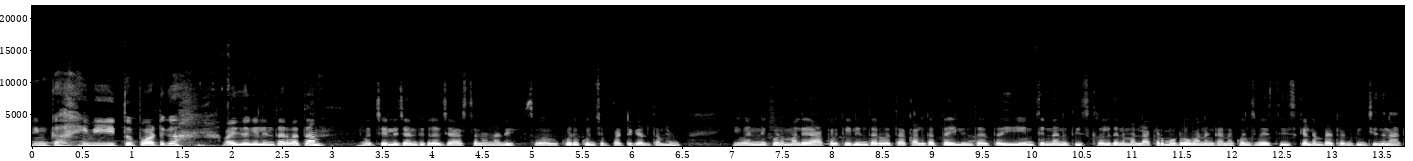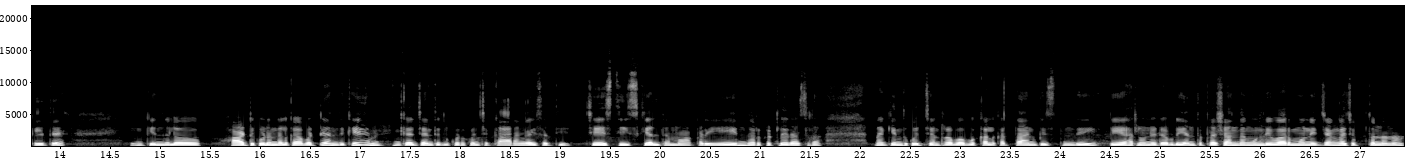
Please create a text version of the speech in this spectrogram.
ఇంకా వీటితో పాటుగా వైజాగ్ వెళ్ళిన తర్వాత మా చెల్లి జంతికలు చేస్తాను అన్నది సో అవి కూడా కొంచెం పట్టుకెళ్తాము. ఇవన్నీ కూడా మళ్ళీ అక్కడికి వెళ్ళిన తర్వాత కలకత్తా వెళ్ళిన తర్వాత ఏం తినడానికి తీసుకురాలేదని మళ్ళీ అక్కడ మూడు మనం కన్నా కొంచెం వేసి తీసుకెళ్ళడం బెటర్ అనిపించింది నాకైతే. ఇంక ఇందులో హార్ట్ కూడా ఉండాలి కాబట్టి అందుకే ఇంకా జంతికలు కూడా కొంచెం కారంగా ఈసారి చేసి తీసుకెళ్తాము? అక్కడ ఏం దొరకట్లేదు అసలు. నాకు ఎందుకు వచ్చాను రా బాబు? కలకత్తా అనిపిస్తుంది. బీహార్లో ఉండేటప్పుడు ఎంత ప్రశాంతంగా ఉండేవారమో నిజంగా చెప్తున్నాను.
